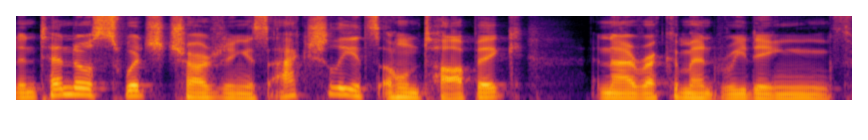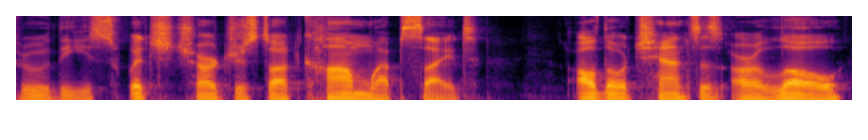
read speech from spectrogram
Nintendo Switch charging is actually its own topic, and I recommend reading through the SwitchChargers.com website. Although chances are low,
